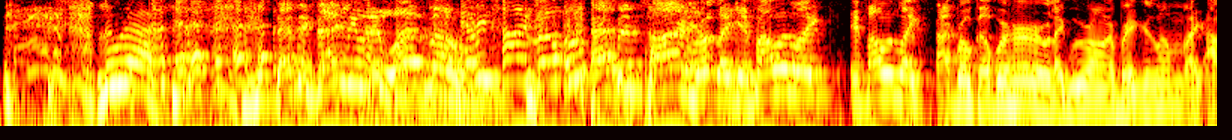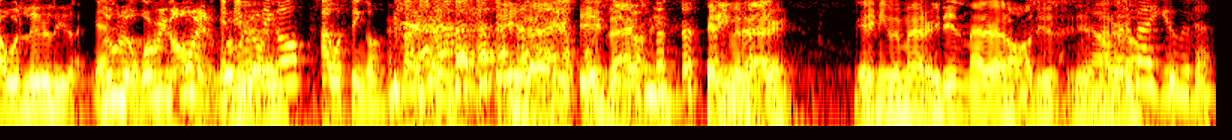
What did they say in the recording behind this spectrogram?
Luduh. That's exactly what it was though. Every time, bro. At the time, bro. Like if I was like if I was like I broke up with her or like we were on a break or something, like I would literally like Yeah. Luduh, where we going? Where If you we were single, I was single. Sorry, girl. Exactly. Exactly. It didn't even matter. It didn't even matter. It didn't matter at all, dude. It didn't No. matter What at all. about you, Luduh?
